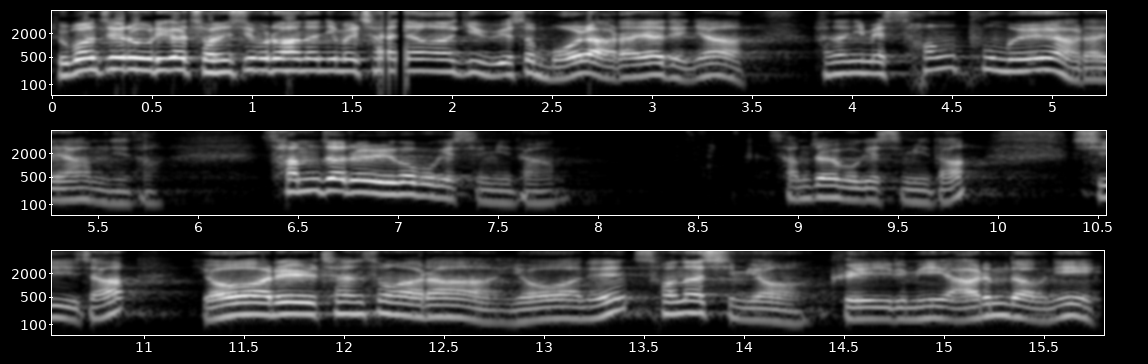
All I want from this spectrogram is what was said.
두 번째로 우리가 전심으로 하나님을 찬양하기 위해서 뭘 알아야 되냐? 하나님의 성품을 알아야 합니다. 3절을 읽어보겠습니다. 3절 보겠습니다. 시작. 여호와를 찬송하라. 여호와는 선하시며 그의 이름이 아름다우니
